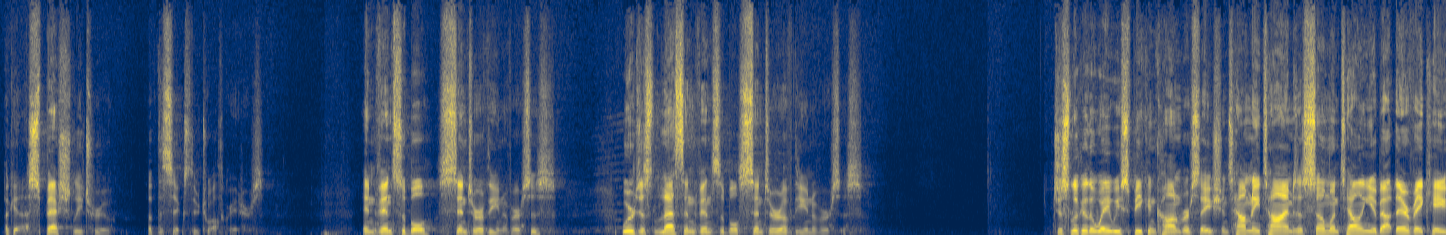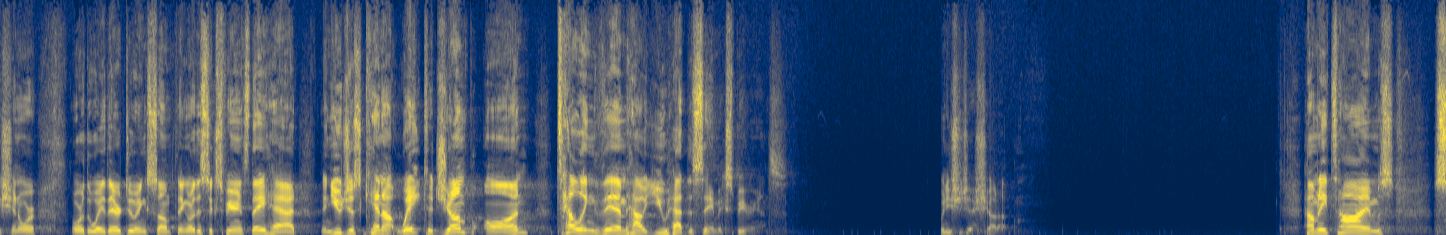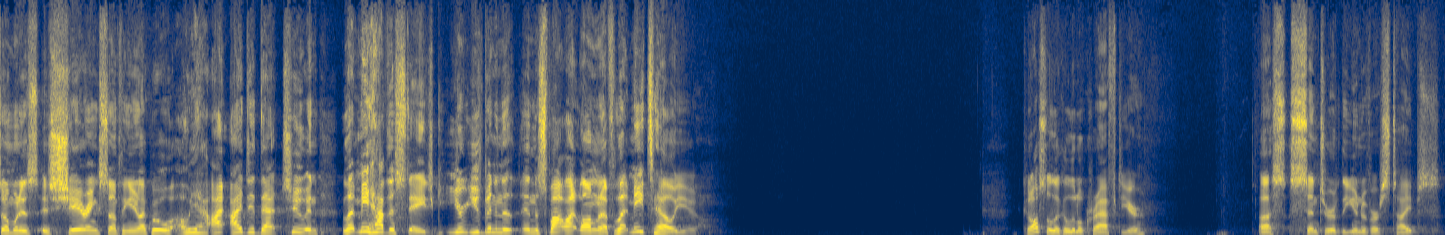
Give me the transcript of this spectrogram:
Again, especially true of the 6th through 12th graders. Invincible, center of the universes. We're just less invincible, center of the universes. Just look at the way we speak in conversations. How many times is someone telling you about their vacation or, or the way they're doing something or this experience they had, and you just cannot wait to jump on telling them how you had the same experience when you should just shut up? How many times someone is, is sharing something and you're like, well, oh yeah, I, I did that too, and let me have the stage. you have been in the, in the spotlight long enough. Let me tell you. Could also look a little craftier us center of the universe types.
